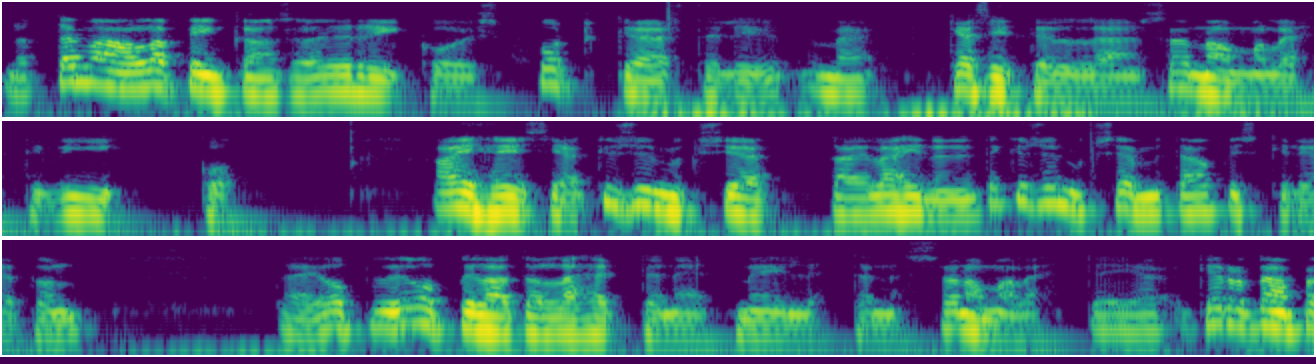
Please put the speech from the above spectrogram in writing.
No, tämä on Lapin kanssa erikoispodcast, eli me käsitellään Sanomalehti viikko. Aiheisia kysymyksiä, tai lähinnä niitä kysymyksiä, mitä opiskelijat on, tai oppilaat on lähettäneet meille tänne Sanomalehteen. Ja kerrotaanpa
